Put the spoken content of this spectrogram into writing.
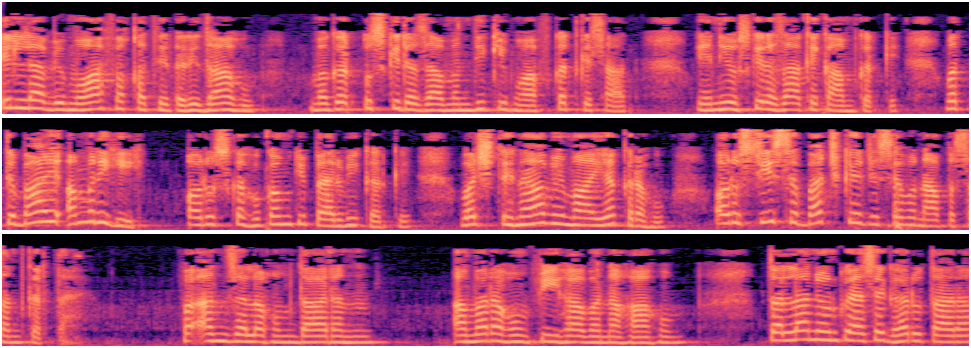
اللہ بموافقت ردا ہو مگر اس کی رضامندی کی موافقت کے ساتھ یعنی اس کی رضا کے کام کر کے۔ وہ طباء امر ہی اور اس کا حکم کی پیروی کر کے۔ وجتنا بھی ما یک رہو اور اس چیز سے بچ کے جسے وہ ناپسند کرتا ہے۔ فنزل دارن امر ہوں فیحا و نہا ہوں تو اللہ نے ان کو ایسے گھر اتارا،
